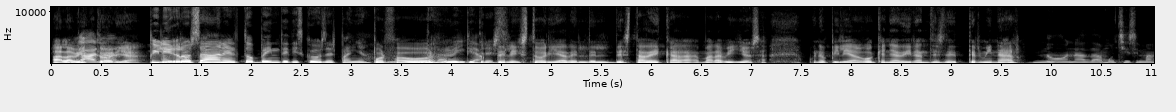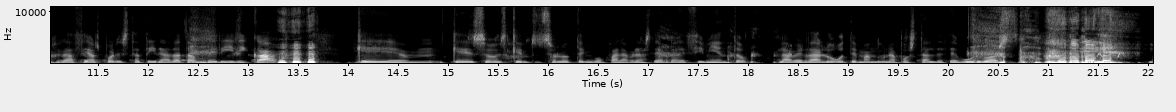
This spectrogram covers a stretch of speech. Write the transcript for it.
a la victoria. Peligrosa en el top 20 discos de España. Por favor. 2023. de la historia del- del- de esta década maravillosa. Bueno, Pili, ¿algo que añadir antes de terminar? No, nada, muchísimas gracias por esta tirada tan verídica. Que, mm, que eso, es que solo tengo palabras de agradecimiento. La verdad, luego te mando una postal desde Burgos.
